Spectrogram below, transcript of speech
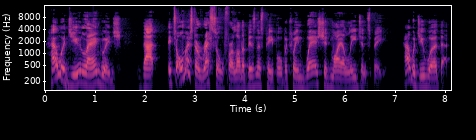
How would you language that? It's almost a wrestle for a lot of business people between where should my allegiance be? How would you word that?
